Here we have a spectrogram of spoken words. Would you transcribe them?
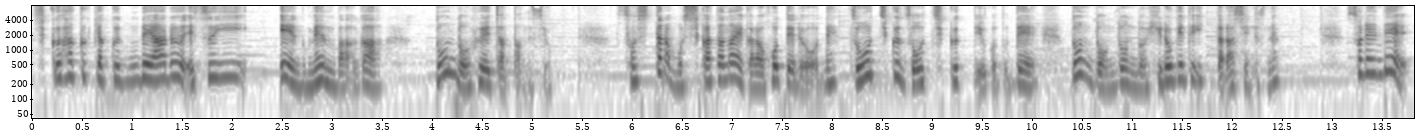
宿泊客である SEA のメンバーがどんどん増えちゃったんですよ。そしたらもう仕方ないからホテルをね増築増築っていうことでどんどんどんどん広げていったらしいんですね。それで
